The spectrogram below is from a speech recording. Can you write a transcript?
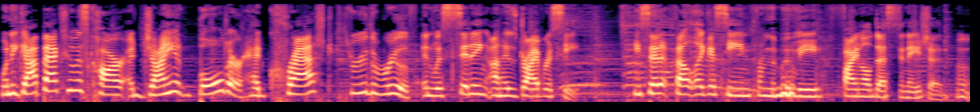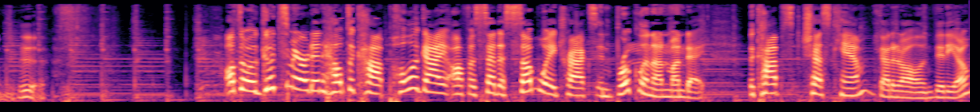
When he got back to his car, a giant boulder had crashed through the roof and was sitting on his driver's seat. He said it felt like a scene from the movie Final Destination. Also, a Good Samaritan helped a cop pull a guy off a set of subway tracks in Brooklyn on Monday. The cop's chest cam got it all in video.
